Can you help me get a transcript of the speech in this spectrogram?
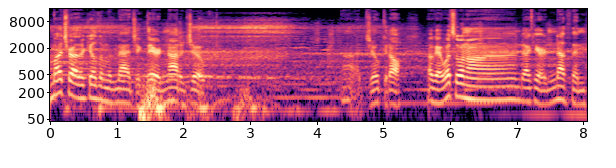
Much rather kill them with magic. They are not a joke. Not a joke at all. Okay, what's going on back here? Nothing.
